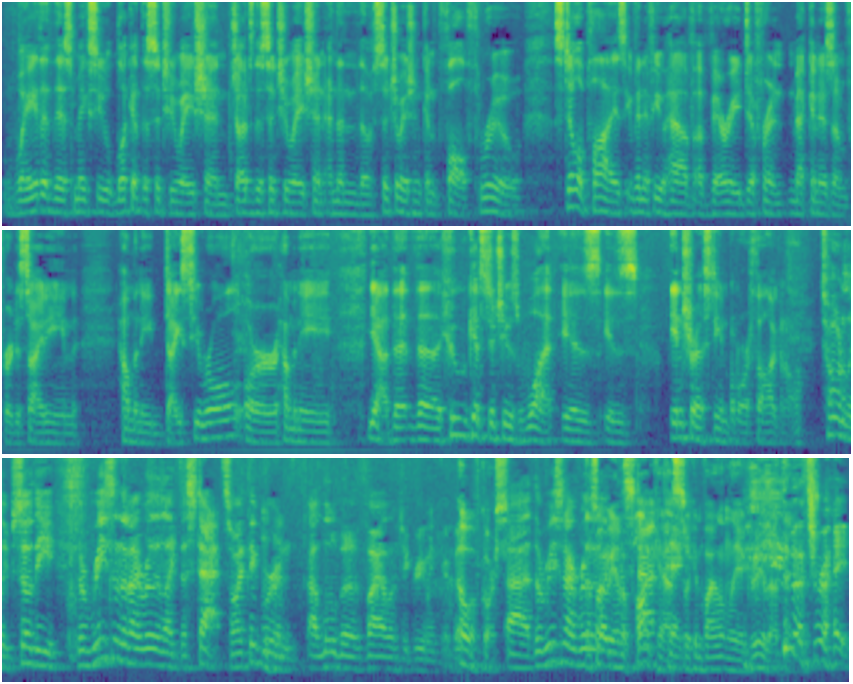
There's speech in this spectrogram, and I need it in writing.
way that this makes you look at the situation, judge the situation, and then the situation can fall through still applies even if you have a very different mechanism for deciding how many dice you roll or how many yeah the the who gets to choose what is is interesting but orthogonal Totally. So the the reason that I really like the stat, so I think we're in a little bit of violent agreement here. But, Oh, of course. Uh, the reason I really that's why like we have the a podcast pick, so we can violently agree about that That's right.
